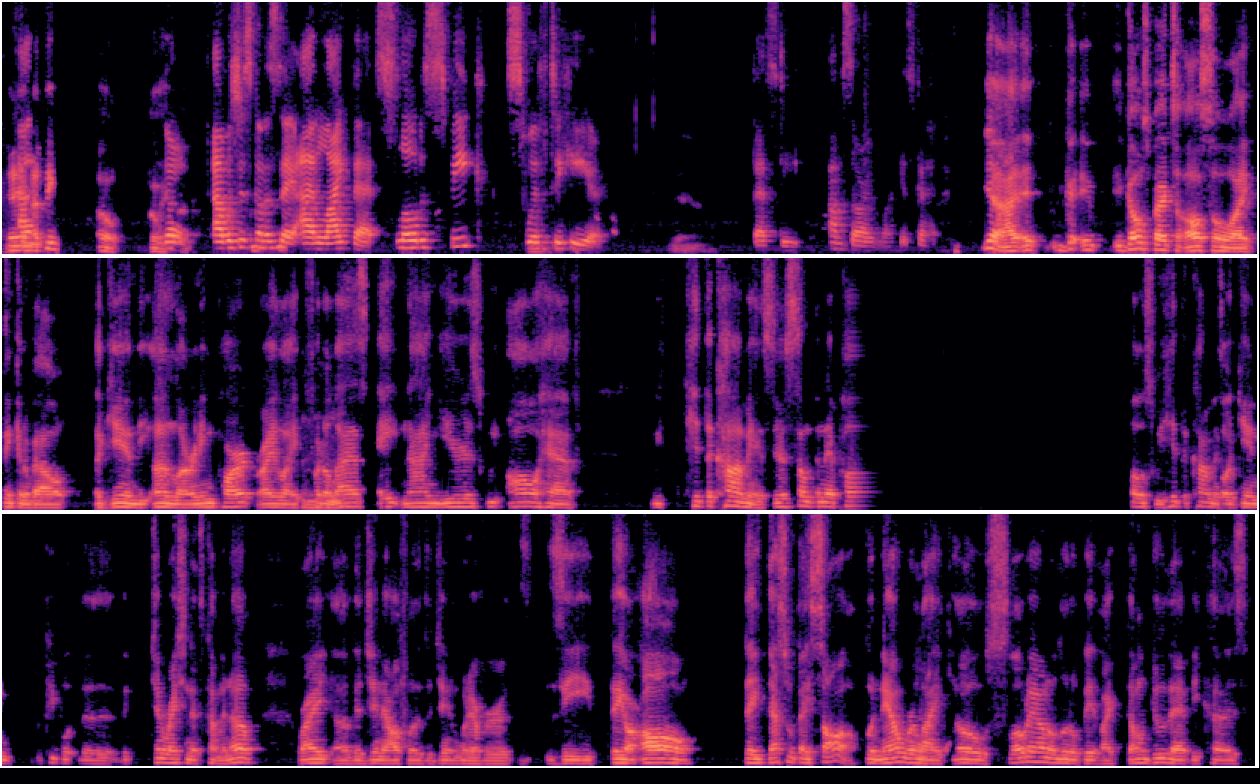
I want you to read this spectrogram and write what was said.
And I, I think, oh, go ahead. No, I was just going to say, I like that. Slow to speak, swift to hear. Yeah. That's deep. I'm sorry, Marcus. Go ahead. Yeah, it, it, it goes back to also like thinking about again the unlearning part, right? Like mm-hmm. for the mm-hmm. last eight nine years, we all have we hit the comments. There's something that posts. We hit the comments. So again, the people, the the generation that's coming up, right? Uh, the Gen Alphas, the Gen whatever Z, they are all they. That's what they saw. But now we're like, yo, slow down a little bit. Like, don't do that because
